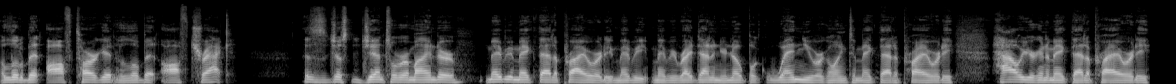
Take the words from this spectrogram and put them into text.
a little bit off target, a little bit off track, this is just a gentle reminder. Maybe make that a priority. Maybe, maybe write down in your notebook when you are going to make that a priority, how you're going to make that a priority,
